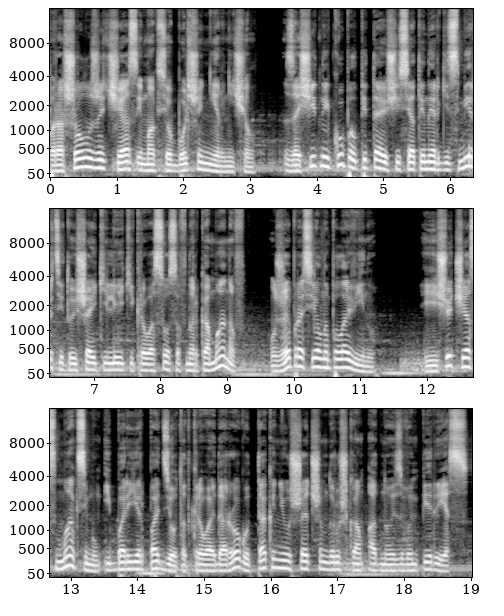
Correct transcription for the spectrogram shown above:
Прошел уже час, и маг все больше нервничал. Защитный купол, питающийся от энергии смерти той шайки лейки кровососов-наркоманов, уже просел наполовину. И еще час максимум, и барьер падет, открывая дорогу так и не ушедшим дружкам одной из вампирес.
